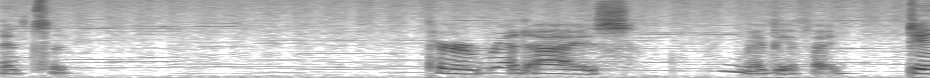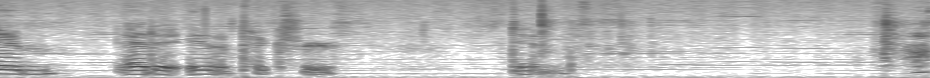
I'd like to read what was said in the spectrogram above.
it's a pair of red eyes. Maybe if I dim edit in a picture. Dim.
